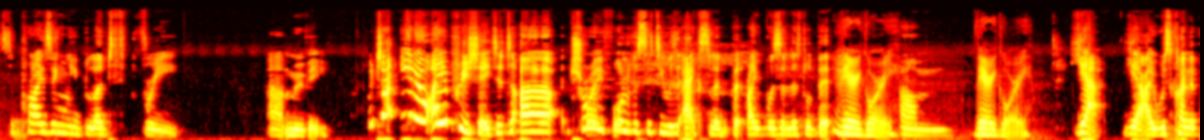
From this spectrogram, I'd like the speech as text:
surprisingly blood-free uh, movie, which I, you know, I appreciated. Uh, Troy Fall of a City was excellent, but I was a little bit, very gory, um, very gory. yeah, yeah, I was kind of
